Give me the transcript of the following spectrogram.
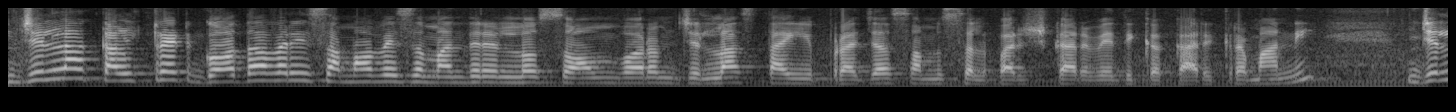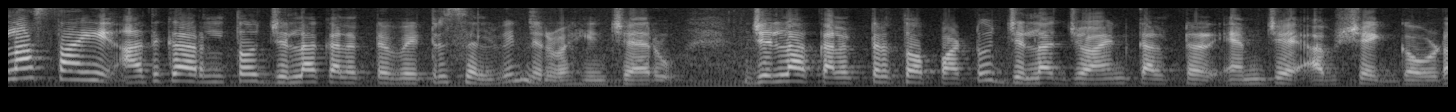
జిల్లా కలెక్టరేట్ గోదావరి సమావేశ మందిరంలో సోమవారం జిల్లా స్థాయి ప్రజా సమస్యల పరిష్కార వేదిక కార్యక్రమాన్ని జిల్లా స్థాయి అధికారులతో జిల్లా కలెక్టర్ వెట్రిసెల్వి నిర్వహించారు. జిల్లా కలెక్టర్తో పాటు జిల్లా joint collector MJ Abhishek Gowda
